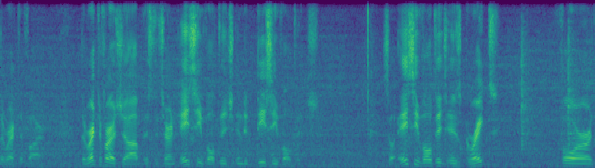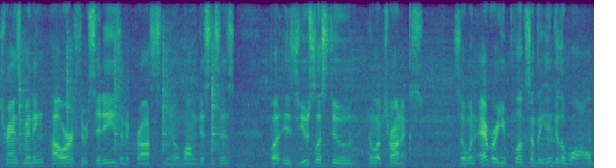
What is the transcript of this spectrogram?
the rectifier. The rectifier's job is to turn AC voltage into DC voltage. So AC voltage is great for transmitting power through cities and across you know long distances but is useless to electronics. So whenever you plug something into the wall,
